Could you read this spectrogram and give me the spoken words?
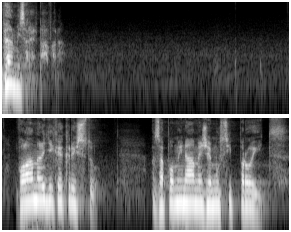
Velmi zanedbávaná. Voláme lidi ke Kristu a zapomínáme, že musí projít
